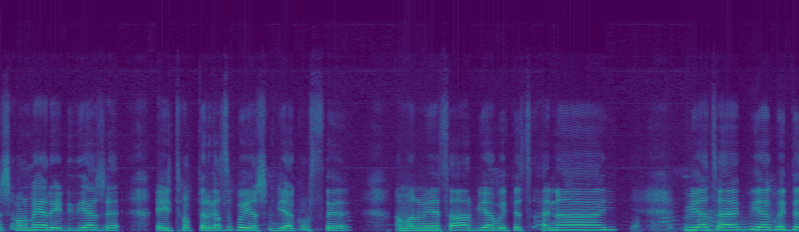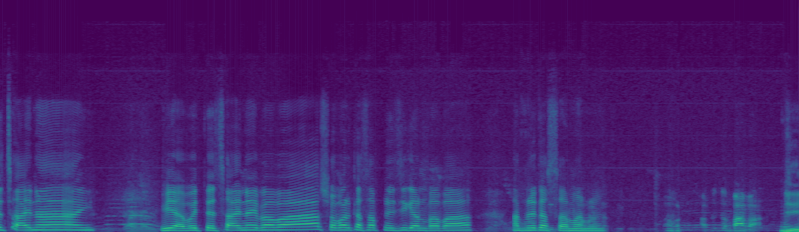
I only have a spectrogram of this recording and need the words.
আসে আমার মেয়ের এইটি দিয়ে আসে এই সপ্তাহের কাছে কই আসে বিয়া করছে। আমার মেয়ে স্যার বিয়া বইতে চায় নাই। বিয়া চায় বিয়া বইতে চায় নাই। বিয়া বইতে চায় নাই বাবা। সবার কাছে আপনি জিগান বাবা। আপনার কাছে আমার আপনি তো বাবা। জি।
